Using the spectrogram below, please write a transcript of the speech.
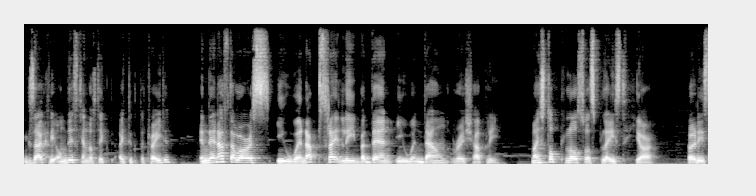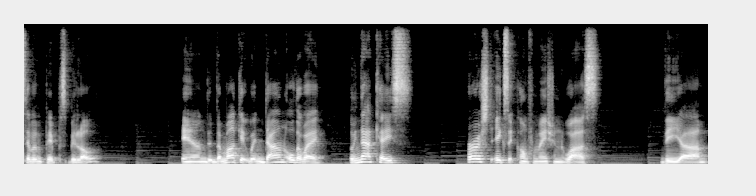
Exactly on this candlestick I took the trade and then afterwards it went up slightly but then it went down very sharply. My stop loss was placed here 37 pips below and the market went down all the way so in that case first exit confirmation was the um,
